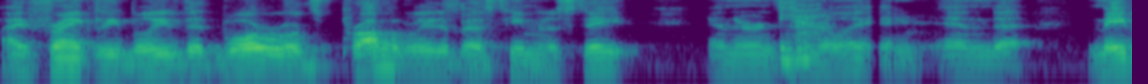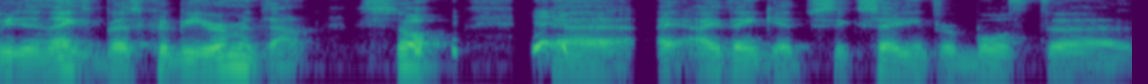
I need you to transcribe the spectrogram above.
I frankly believe that Warroad's probably the best team in the state and they're in yeah. single A, and and uh, maybe the next best could be Hermantown. So uh, I, I, think it's exciting for both uh,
